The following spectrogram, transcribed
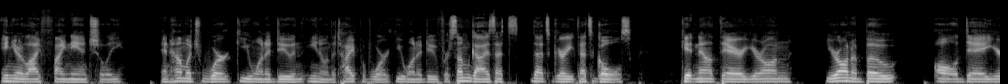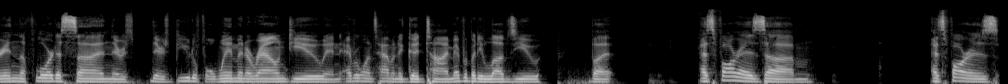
in your life financially and how much work you want to do and you know the type of work you want to do. For some guys, that's that's great. That's goals. Getting out there, you're on you're on a boat all day. You're in the Florida sun. There's there's beautiful women around you, and everyone's having a good time. Everybody loves you. But as far as um, as far as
